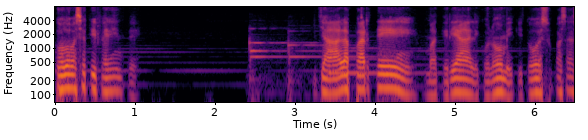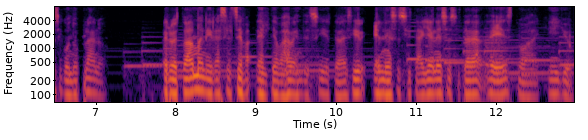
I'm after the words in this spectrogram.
todo va a ser diferente. Ya la parte material, económica y todo eso pasa a segundo plano. Pero de todas maneras él, te va a bendecir, te va a decir, Él necesita, ella necesita de esto de aquello.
